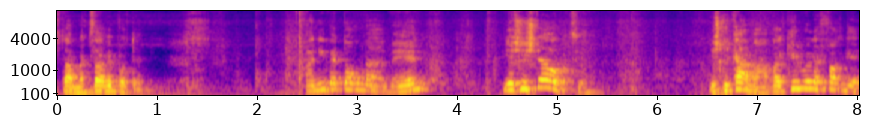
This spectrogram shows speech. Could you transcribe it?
סתם, מצב היפותטי. אני בתור מאמן, יש לי שתי אופציות. יש לי כמה, אבל כאילו לפרגן.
